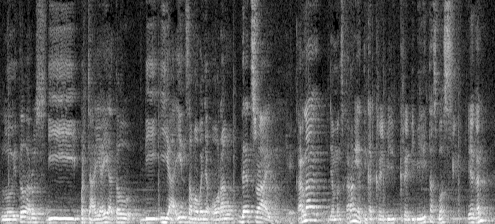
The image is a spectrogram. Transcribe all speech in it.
lo itu harus dipercayai atau diiyain sama banyak orang. That's right. Oke. Karena zaman sekarang ya tingkat kredi- kredibilitas bos, ya kan?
